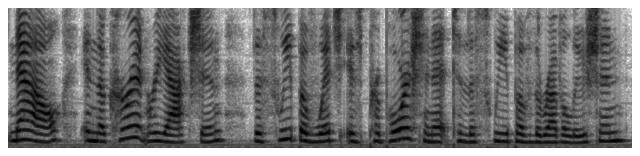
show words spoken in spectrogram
Now, in the current reaction, the sweep of which is proportionate to the sweep of the revolution,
